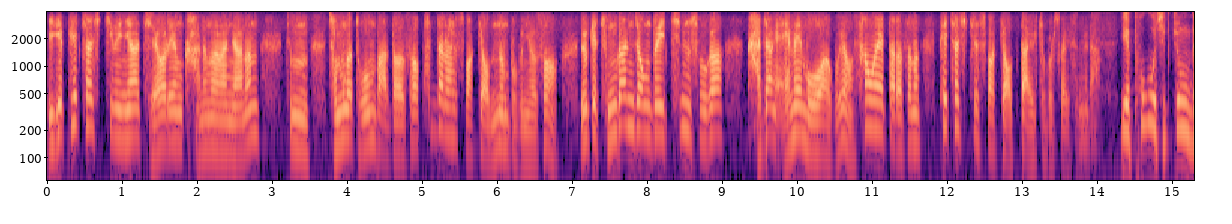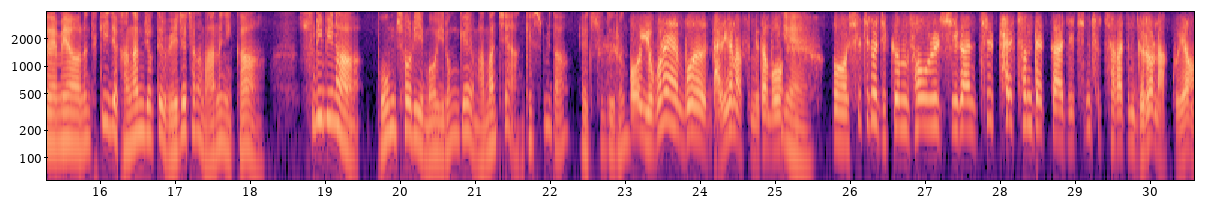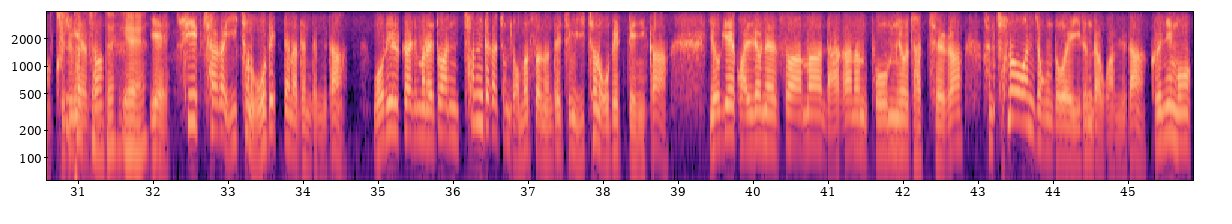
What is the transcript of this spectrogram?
이게 폐차시키느냐 재활용 가능하냐는 좀 전문가 도움 받아서 판단을 할 수밖에 없는 부분이어서 이렇게 중간 정도의 침수가 가장 애매모호하고요. 상황에 따라서는 폐차시킬 수밖에 없다 이렇게 볼 수가 있습니다. 이게 폭우 집중되면은 특히 이제 강남 지역들 외제차가 많으니까 수리비나 보험 처리 뭐 이런 게 만만치 않겠습니다. 액수들은. 어 요번에 뭐 난리가 났습니다. 뭐 예. 어, 실제로 지금 서울시가 한 7, 8천 대까지 침수차가 좀 늘어났고요. 그 7, 중에서 8천 대? 예. 예, 수입차가 2,500대나 된답니다. 월요일까지만 해도 한 1,000대가 좀 넘었었는데 지금 2,500대니까 여기에 관련해서 아마 나가는 보험료 자체가 한 천억 원 정도에 이른다고 합니다. 그러니 뭐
